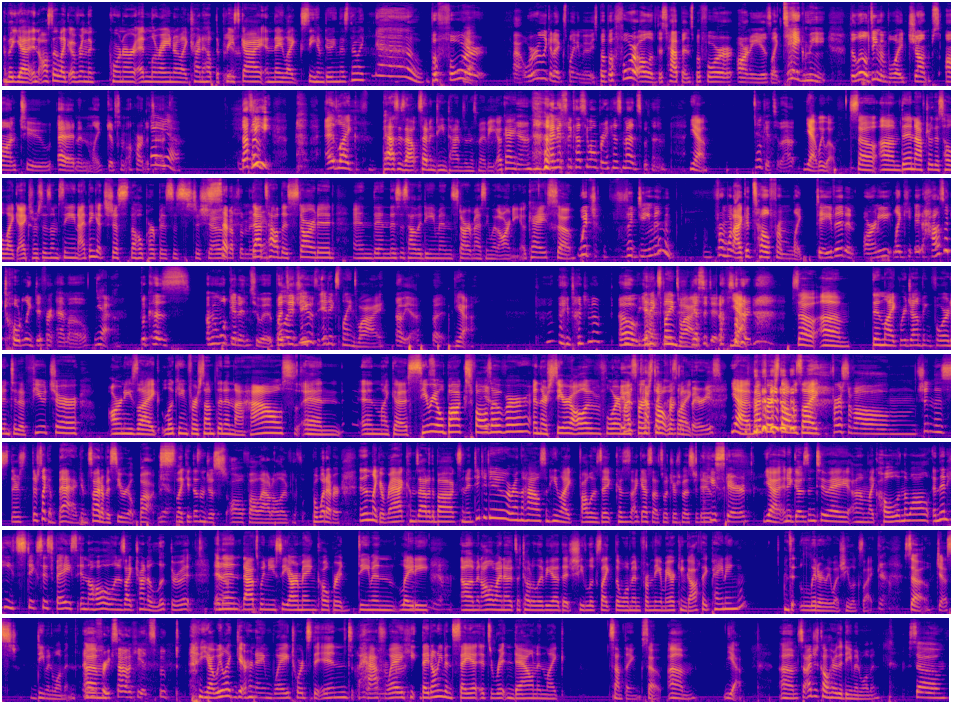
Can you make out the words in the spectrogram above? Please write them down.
but yeah, and also like over in the corner, Ed and Lorraine are like trying to help the priest guy, and they like see him doing this, and they're like, "No." Before, wow, we're really good at explaining movies. But before all of this happens, before Arnie is like, "Take me," the little demon boy jumps onto Ed and like gives him a heart oh, attack. Oh yeah. that's He Ed like passes out 17 times in this movie. Okay. yeah, and it's because he won't bring his meds with him. yeah. We'll get to that. Yeah, we will. So, um, then after this whole like exorcism scene, I think it's just the whole purpose is to show Set up the movie. that's how this started, and then this is how the demons start messing with Arnie. Okay, so Which the demon, from what I could tell from like David and Arnie, like it has a totally different mo. yeah, Because I mean, we'll get into it. But Well, did it, you? It, it explains why. oh yeah, but Yeah. pay attention of. Oh yeah, it explains did. why. Yes, it did. I'm Yeah. sorry. So, um, then like we're jumping forward into the future. Arnie's like looking for something in the house, and and like a cereal box falls Yeah. over, and there's cereal all over the floor. And It my first thought was like, berries. Yeah, my first thought was like, first of all, mm, shouldn't this? There's there's like a bag inside of a cereal box. Yeah. Like it doesn't just all fall out all over the floor. But whatever. And then like a rat comes out of the box and it do do do around the house and he like follows it because I guess that's what you're supposed to do. He's scared. yeah, and it goes into a um like hole in the wall and then he sticks his face in the hole and is like trying to look through it. And Yeah. then that's when you see our main culprit demon lady. Um, in all of my notes, I told Olivia that she looks like the woman from the American Gothic painting. It's literally what she looks like. Yeah. So just demon woman. And Um, he freaks out. He had spooked. yeah, we like get her name way towards the end, halfway. He, they don't even say it; it's written down in like something. So, um, yeah. Um, so I just call her the demon woman. So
